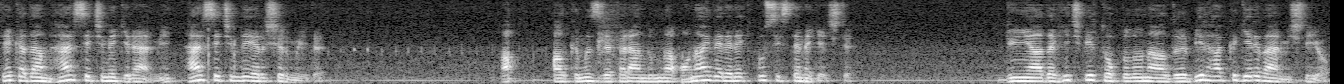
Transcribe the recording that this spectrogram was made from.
Tek adam her seçime girer mi, her seçimde yarışır mıydı? Ha- Halkımız referandumla onay vererek bu sisteme geçti. Dünyada hiçbir topluluğun aldığı bir hakkı geri vermişliği yok.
